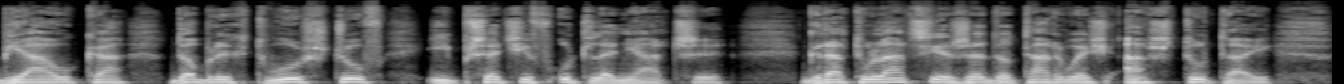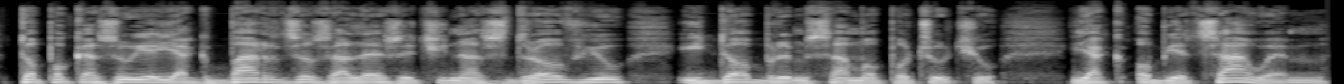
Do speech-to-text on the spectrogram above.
białka, dobrych tłuszczów i przeciwutleniaczy. Gratulacje, że dotarłeś aż tutaj. To pokazuje, jak bardzo zależy Ci na zdrowiu i dobrym samopoczuciu. Jak obiecałem,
